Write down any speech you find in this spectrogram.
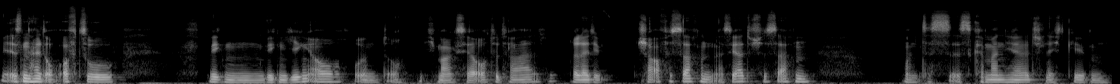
wir essen halt auch oft so wegen, wegen Ying auch und oh, ich mag es ja auch total. So relativ scharfe Sachen, asiatische Sachen. Und das, das kann man hier halt schlecht geben.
